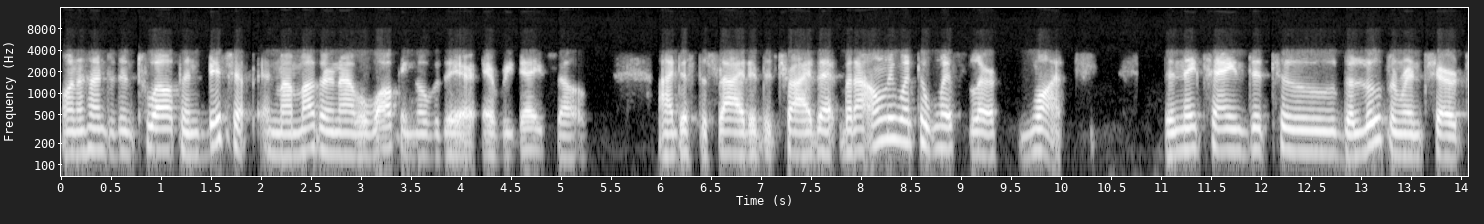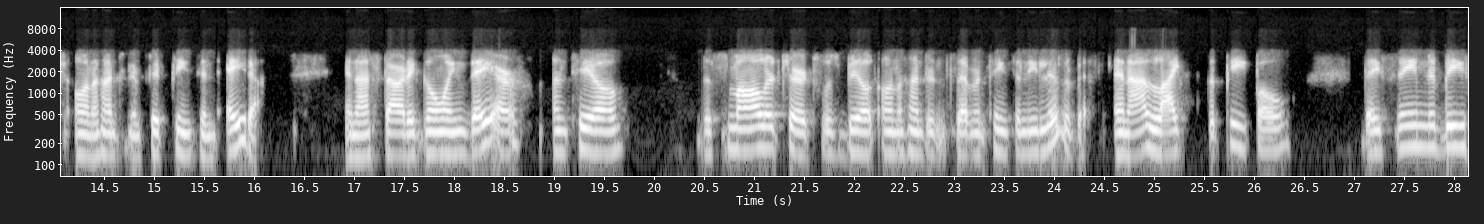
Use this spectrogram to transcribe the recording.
on 112th and Bishop, and my mother and I were walking over there every day. So I just decided to try that. But I only went to Whistler once. Then they changed it to the Lutheran Church on 115th and Ada. And I started going there until the smaller church was built on 117th and Elizabeth. And I liked the people. They seem to be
